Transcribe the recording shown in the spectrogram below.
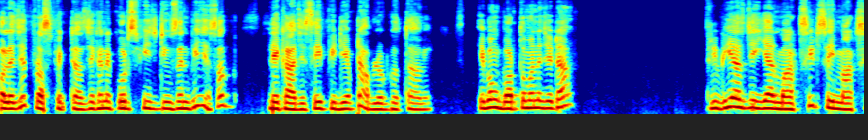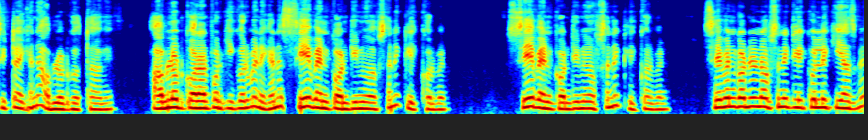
কলেজের প্রসপেক্টাস যেখানে কোর্স ফিজ টিউশন ফিজ এসব লেখা আছে, সেই পিডিএফটা আপলোড করতে হবে। এবং বর্তমানে যেটা প্রিভিয়াস যে ইয়ার মার্কশিট সেই মার্কশিটটা এখানে আপলোড করতে হবে। আপলোড করার পর কি করবেন? এখানে সেভ অ্যান্ড কন্টিনিউ অপশানে ক্লিক করবেন। সেভ অ্যান্ড কন্টিনিউ অপশানে ক্লিক করবেন। সেভ অ্যান্ড কন্টিনিউ অপশানে ক্লিক করলে কি আসবে?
